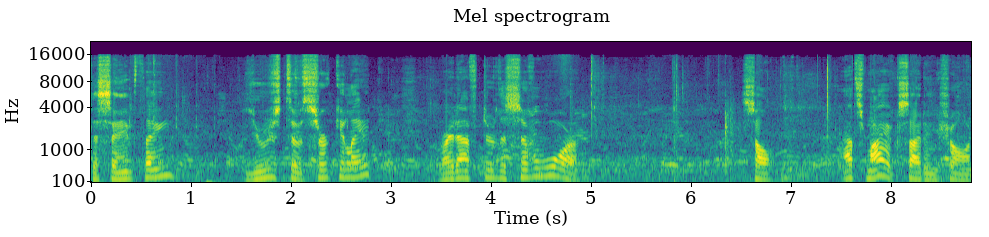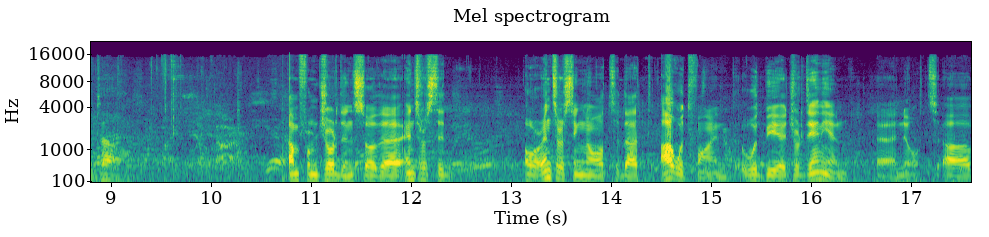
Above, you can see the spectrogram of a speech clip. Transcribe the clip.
The same thing used to circulate right after the Civil War. So that's my exciting show and tell. I'm from Jordan, so the interested or interesting note that I would find would be a Jordanian uh, note. Uh,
